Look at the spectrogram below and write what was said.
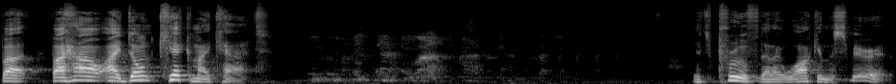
but by how I don't kick my cat. It's proof that I walk in the Spirit.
